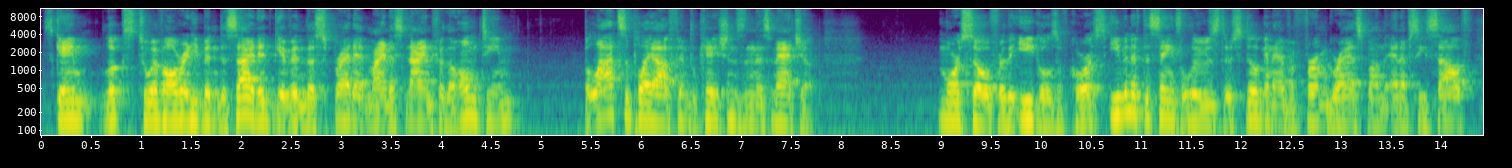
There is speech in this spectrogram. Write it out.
This game looks to have already been decided given the spread at minus nine for the home team, but lots of playoff implications in this matchup. More so for the Eagles, of course. Even if the Saints lose, they're still going to have a firm grasp on the NFC South.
